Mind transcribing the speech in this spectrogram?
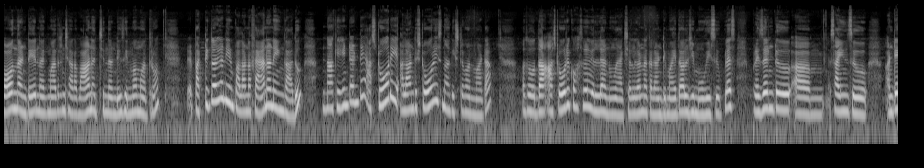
బాగుందంటే నాకు మాత్రం చాలా బాగా నచ్చిందండి సినిమా మాత్రం. పర్టికులర్గా నేను పలానా ఫ్యాన్ అనేం కాదు. నాకేంటంటే ఆ స్టోరీ అలాంటి స్టోరీస్ నాకు ఇష్టం అనమాట సో దా ఆ స్టోరీ కోసమే వెళ్ళాను యాక్చువల్గా నాకు అలాంటి mythology movies plus present science అంటే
